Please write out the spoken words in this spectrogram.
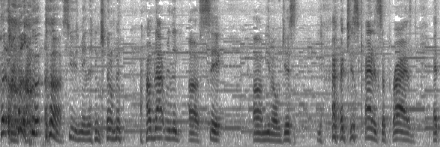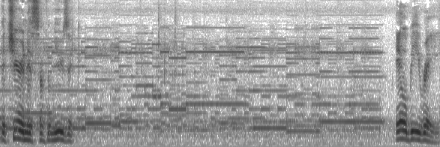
Excuse me, ladies and gentlemen. I'm not really uh, sick. Um, you know, just just kind of surprised at the cheeriness of the music. LB Ray.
